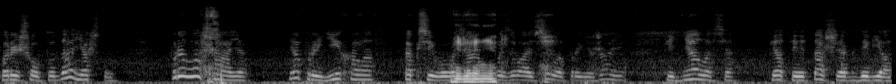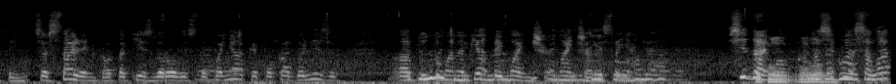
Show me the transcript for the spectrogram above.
Перейшов туди, я ж тут. Приглашає. Я приїхала, таксі вивозила, Мільйонер. визиваю, сіла, приїжджаю, піднялася. П'ятий етаж, як дев'ятий. Це Сталінка, отакі здорові ступеняки, поки долізу. А Тобі тут у нема мене телефона? п'ятий менше, А, менше дієтолога розстояння. Мого? Сідай, Тут не- мамка, не лове. насипай салат.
